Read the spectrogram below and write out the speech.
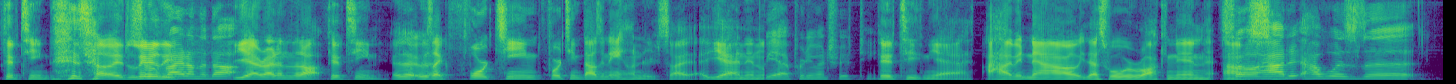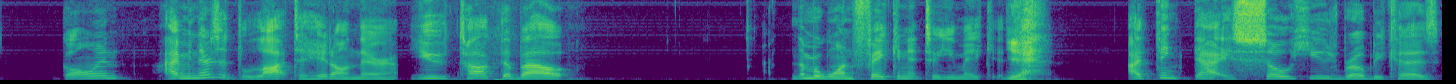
15. so it literally right on the dot. Yeah, right on the dot. 15. It was, it was like 14, 14,800. So I, yeah, and then Yeah, pretty much 15. 15. Yeah, I have it now. That's what we're rocking in. So Uh, how did how was the going? I mean, there's a lot to hit on there. You talked about number one, faking it till you make it. yeah, I think that is so huge, bro, because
